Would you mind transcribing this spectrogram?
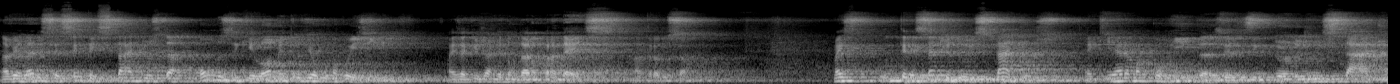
Na verdade, 60 estádios dá 11 quilômetros e alguma coisinha, mas aqui já arredondaram para 10 na tradução. Mas o interessante do estádios é que era uma corrida, às vezes, em torno de um estádio,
